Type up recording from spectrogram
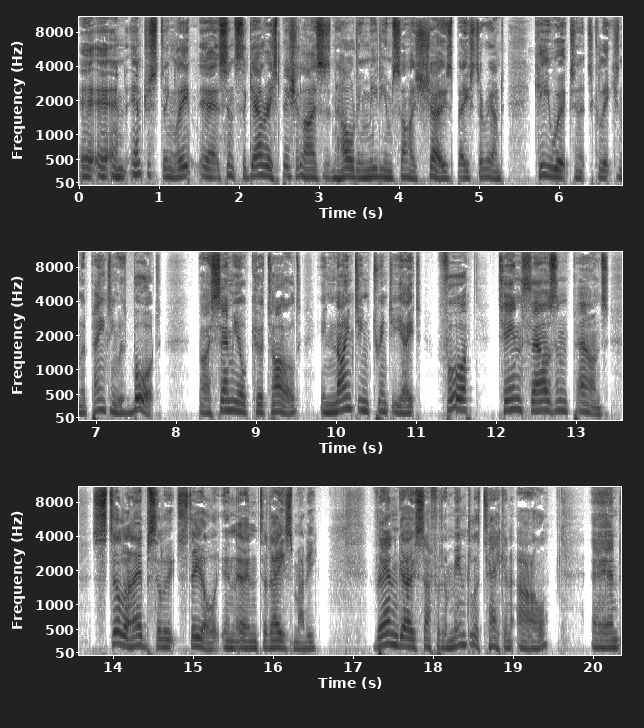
And interestingly, uh, since the gallery specialises in holding medium sized shows based around key works in its collection, the painting was bought by Samuel Courtauld in 1928 for £10,000. Still an absolute steal in, in today's money. Van Gogh suffered a mental attack in Arles, and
